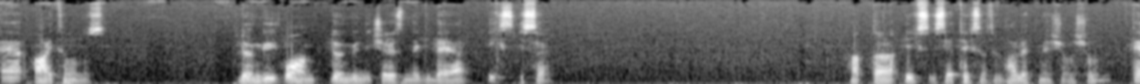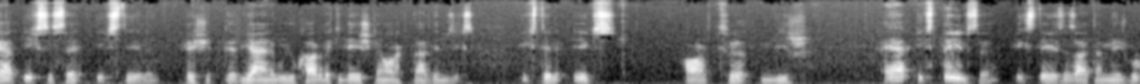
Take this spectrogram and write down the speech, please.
eğer item'ımız döngü o an döngünün içerisindeki değer x ise hatta x ise tek satırda halletmeye çalışalım. Eğer x ise x diyelim eşittir. Yani bu yukarıdaki değişken olarak verdiğimiz x. x diyelim x artı 1. Eğer x değilse, x değilse zaten mecbur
